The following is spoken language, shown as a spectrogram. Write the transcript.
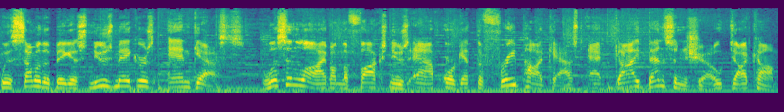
with some of the biggest newsmakers and guests. Listen live on the Fox News app or get the free podcast at GuyBensonShow.com.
